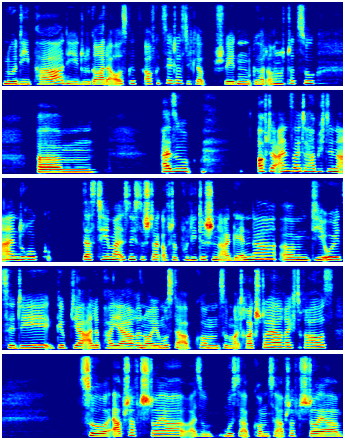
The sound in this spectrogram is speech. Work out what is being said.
nur die paar, die du gerade aufgezählt hast. Ich glaube, Schweden gehört auch noch dazu. Ähm, also auf der einen Seite habe ich den Eindruck, das Thema ist nicht so stark auf der politischen Agenda. Ähm, die OECD gibt ja alle paar Jahre neue Musterabkommen zum Ertragssteuerrecht raus. Zur Erbschaftssteuer, also Musterabkommen zur Erbschaftssteuer,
